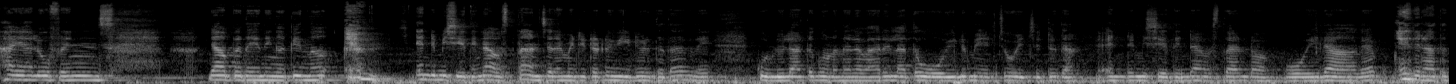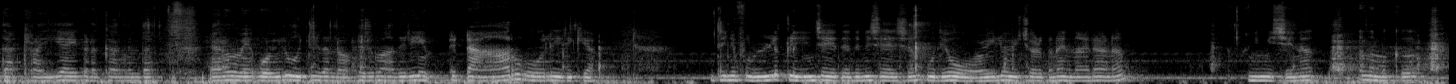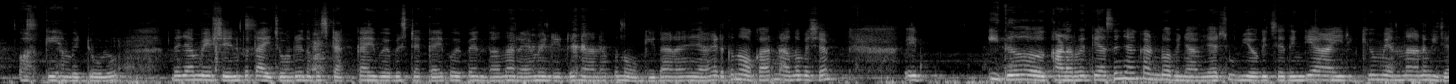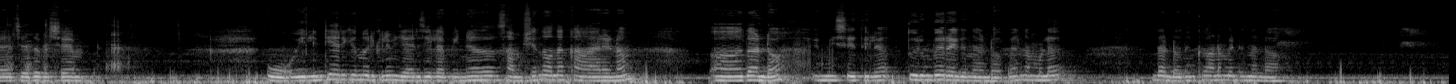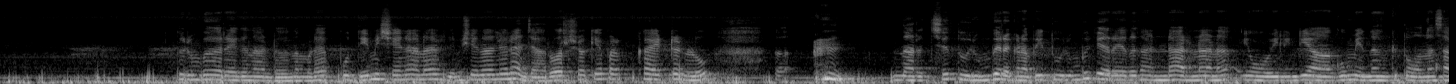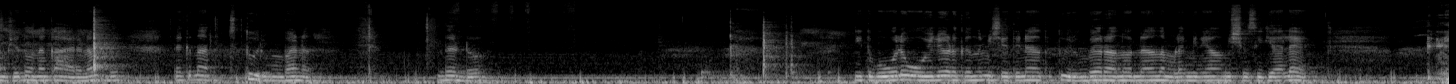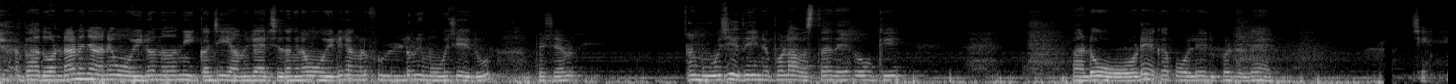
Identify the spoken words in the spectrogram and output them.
Hi hello friends ഞാൻ ഇപ്പോൾ ഇതേ നിങ്ങൾക്ക് ഇന്ന് എന്റെ വിഷയത്തിന്റെ അവസ്ഥ കാണിച്ചു തരാൻ വേണ്ടിയിട്ടാണ് വീഡിയോ എടുത്തത്. അതേ കുള്ളില്ലാത്ത ഗുണനിലവാരമില്ലാത്ത ഓയിൽ മേടിച്ച് ഒഴിച്ചിട്ട് ഇതാ എന്റെ വിഷയത്തിന്റെ അവസ്ഥ ഉണ്ടോ ഓയിലാകെ ഇതിനകത്ത് ഇതാ ഡ്രൈ ആയി കിടക്കുക അങ്ങനത്തെ വേറെ ഓയിൽ ഊറ്റിയതുണ്ടോ ഒരുമാതിരി ടാറ് പോലെ ഇരിക്കുക ഇതിന് ഫുള്ള് ക്ലീൻ ചെയ്തതിന് ശേഷം പുതിയ ഓയിൽ ഒഴിച്ചു കൊടുക്കണം എന്നാലാണ് ഇനി മെഷീന് നമുക്ക് വർക്ക് ചെയ്യാൻ പറ്റുള്ളൂ. ഇത് ഞാൻ മെഷീൻ ഇപ്പോൾ തയ്ച്ചുകൊണ്ടിരുന്നപ്പോൾ സ്റ്റക്കായി പോയപ്പോൾ സ്റ്റക്കായി പോയപ്പോൾ എന്താണെന്ന് അറിയാൻ വേണ്ടിയിട്ട് ഞാനിപ്പോൾ നോക്കിയതാണ്. ഞാൻ ഇടയ്ക്ക് നോക്കാറുണ്ടായിരുന്നു. പക്ഷേ ഇത് കളർ വ്യത്യാസം ഞാൻ കണ്ടു. അപ്പോൾ ഞാൻ വിചാരിച്ചു ഉപയോഗിച്ചതിന്റെ ആയിരിക്കും എന്നാണ് വിചാരിച്ചത്. പക്ഷേ ഓയിലിന്റെ ആയിരിക്കും എന്ന് ഒരിക്കലും വിചാരിച്ചില്ല. പിന്നെ സംശയം തോന്നാൻ കാരണം ഇതുണ്ടോ ഈ മിഷ്യത്തിൽ തുരുമ്പ് ഇറങ്ങുന്നുണ്ടോ? അപ്പം നമ്മൾ ഇതുണ്ടോ നിങ്ങൾക്ക് കാണാൻ പറ്റുന്നുണ്ടോ? തുരുമ്പ് കയറിയേക്കുന്നുണ്ട്. നമ്മുടെ പുതിയ മെഷീനാണ്. പുതിയ മെഷീൻ എന്ന് പറഞ്ഞാൽ ഒരു അഞ്ചാറ് വർഷമൊക്കെ പഴക്കമായിട്ടുള്ളൂ. നിറച്ച് തുരുമ്പ് ഇറക്കണം. അപ്പോൾ ഈ തുരുമ്പ് കയറിയത് കണ്ട കാരണമാണ് ഈ ഓയിലിന്റെ ആകും എന്ന് എനിക്ക് തോന്നാൻ സംശയം തോന്നാൻ കാരണം ഇത് ഇതൊക്കെ നിറച്ച് തുരുമ്പാണ്. ഇതുണ്ടോ? ഇതുപോലെ ഓയിൽ കിടക്കുന്ന മിഷ്യത്തിനകത്ത് തുരുമ്പ് കയറാന്ന് പറഞ്ഞാൽ നമ്മളെങ്ങനെയാണ് വിശ്വസിക്കുക അല്ലേ? അപ്പോൾ അതുകൊണ്ടാണ് ഞാൻ ഓയിലൊന്ന് നീക്കം ചെയ്യാമെന്ന് വിചാരിച്ചത് അങ്ങനെ ഓയിൽ ഞങ്ങൾ ഫുള്ള് റിമൂവ് ചെയ്തു പക്ഷെ റിമൂവ് ചെയ്ത് കഴിഞ്ഞപ്പോൾ അവസ്ഥ അതേ നോക്കി അതുകൊണ്ട് ഓടയൊക്കെ പോലെ ഇരിപ്പുണ്ടല്ലേ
